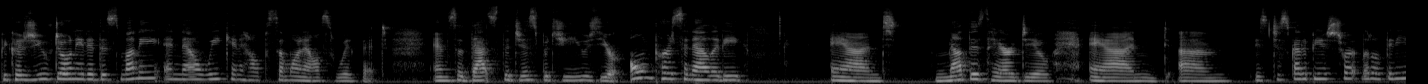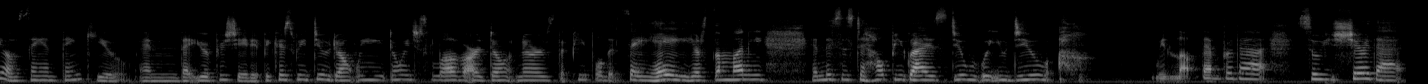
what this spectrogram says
because you've donated this money and now we can help someone else with it. And so that's the gist, but you use your own personality and not this hairdo and um, it's just got to be a short little video saying thank you and that you appreciate it because we do don't we? Don't we just love our donors the people that say hey here's the money and this is to help you guys do what you do. We love them for that. So you share that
